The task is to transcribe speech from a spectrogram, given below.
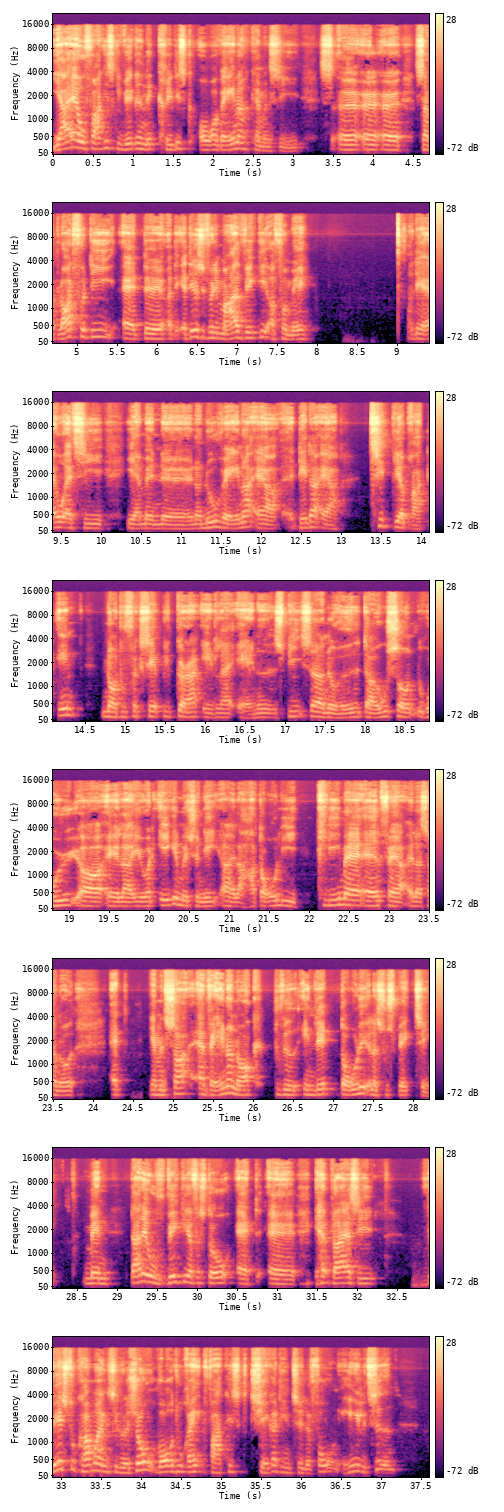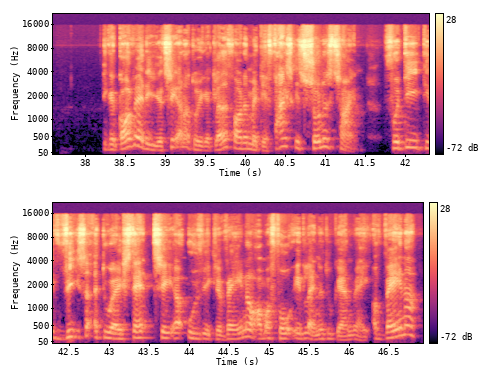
Jeg er jo faktisk i virkeligheden ikke kritisk over vaner, kan man sige. Så, øh, øh, øh, så blot fordi, at, øh, og det, det er jo selvfølgelig meget vigtigt at få med, og det er jo at sige, jamen øh, når nu vaner er det, der er tit bliver bragt ind, når du for eksempel gør et eller andet, spiser noget, der er usundt, ryger, eller i øvrigt ikke missionerer, eller har dårlig klimaadfærd, eller sådan noget, at jamen så er vaner nok, du ved, en lidt dårlig eller suspekt ting. Men der er det jo vigtigt at forstå, at øh, jeg plejer at sige, hvis du kommer i en situation, hvor du rent faktisk tjekker din telefon hele tiden, det kan godt være, at det er irriterende, du ikke er glad for det, men det er faktisk et sundhedstegn, fordi det viser, at du er i stand til at udvikle vaner om at få et eller andet, du gerne vil have. Og vaner,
